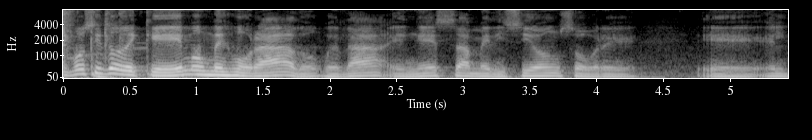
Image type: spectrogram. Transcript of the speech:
Propósito de que hemos mejorado, ¿verdad?, en esa medición sobre eh,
